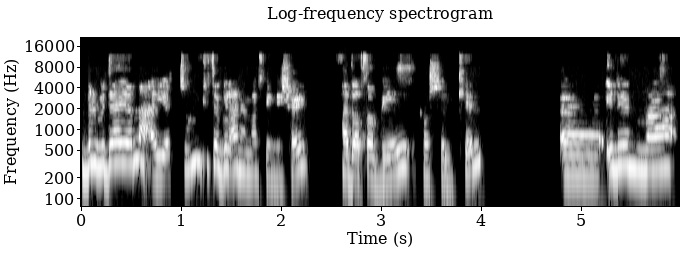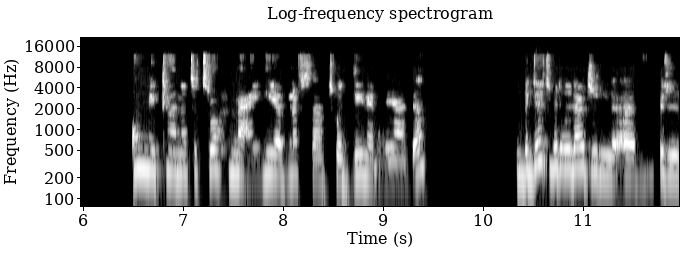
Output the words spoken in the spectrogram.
بالبداية ما أيدتهم كنت أقول أنا ما فيني شيء هذا طبيعي يخش الكل. آه إلين ما أمي كانت تروح معي هي بنفسها توديني العيادة. بديت بالعلاج بال...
